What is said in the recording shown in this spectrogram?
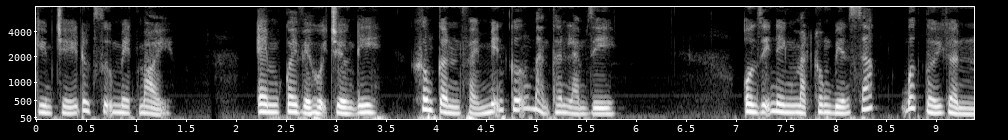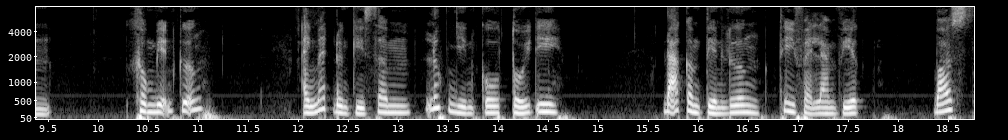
kiềm chế được sự mệt mỏi. Em quay về hội trường đi, không cần phải miễn cưỡng bản thân làm gì. Ôn dĩ ninh mặt không biến sắc, bước tới gần. Không miễn cưỡng. Ánh mắt đường kỳ sâm lúc nhìn cô tối đi. Đã cầm tiền lương thì phải làm việc. Boss,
